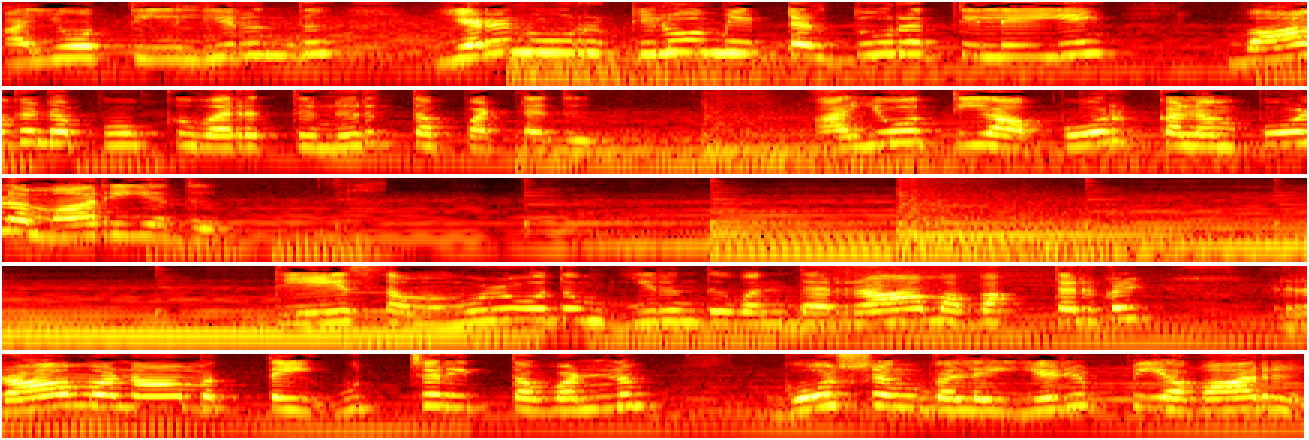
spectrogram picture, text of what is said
அயோத்தியில் இருந்து இருநூறு கிலோமீட்டர் தூரத்திலேயே வாகன போக்குவரத்து நிறுத்தப்பட்டது. அயோத்தியா போர்க்களம் போல மாறியது. தேசம் முழுவதும் இருந்து வந்த ராம பக்தர்கள் ராமநாமத்தை உச்சரித்த வண்ணம் கோஷங்களை எழுப்பியவாறு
